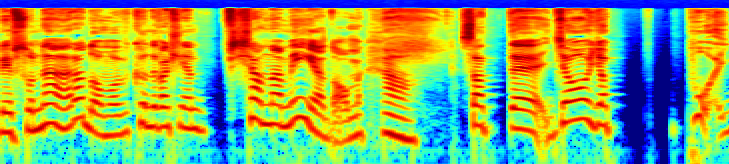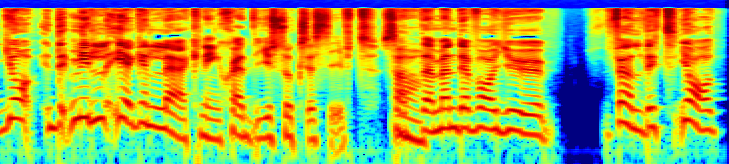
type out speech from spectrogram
blev så nära dem och kunde verkligen känna med dem. Ja. Så att eh, ja, jag, på, ja det, min egen läkning skedde ju successivt. Så att, eh, men det var ju väldigt, ja,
